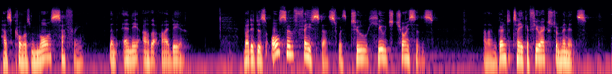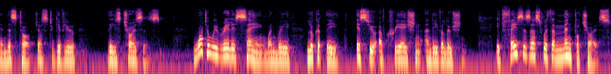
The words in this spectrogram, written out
has caused more suffering than any other idea. But it has also faced us with two huge choices. And I'm going to take a few extra minutes in this talk just to give you these choices. What are we really saying when we look at the issue of creation and evolution? It faces us with a mental choice.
